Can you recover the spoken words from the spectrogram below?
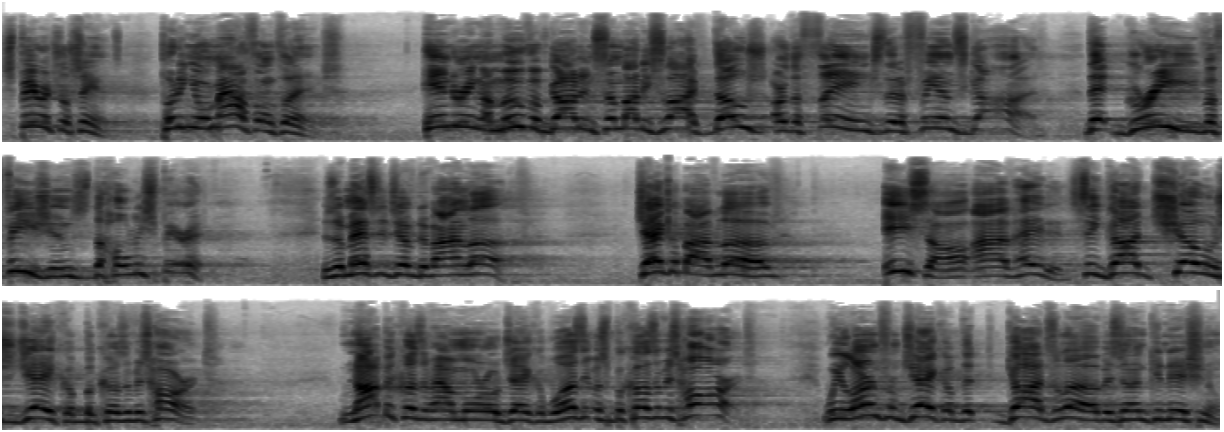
Spiritual sins. Putting your mouth on things hindering a move of God in somebody's life, those are the things that offends God, that grieve Ephesians, the Holy Spirit. Is a message of divine love. Jacob I've loved, Esau I've hated. See, God chose Jacob because of his heart. Not because of how moral Jacob was, it was because of his heart. We learn from Jacob that God's love is unconditional.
